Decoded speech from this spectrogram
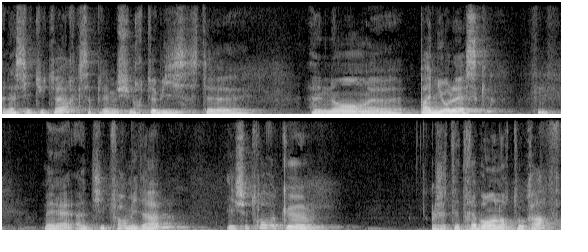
un, instituteur qui s'appelait M. Urtebise. C'était un nom euh, pagnolesque, mais un type formidable. Et il se trouve que j'étais très bon en orthographe.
